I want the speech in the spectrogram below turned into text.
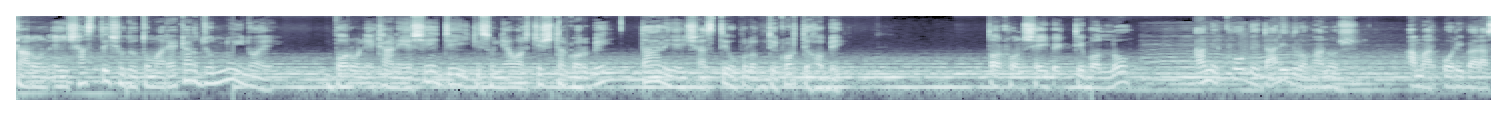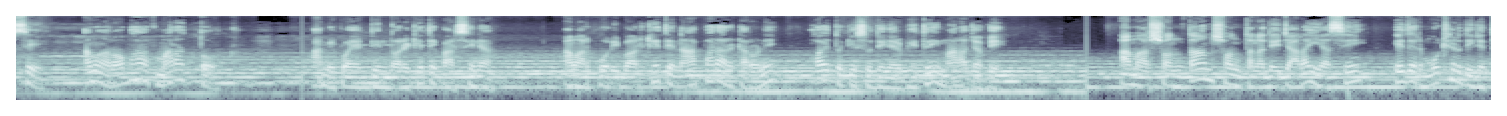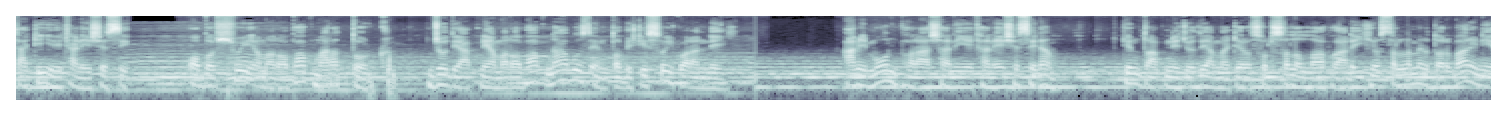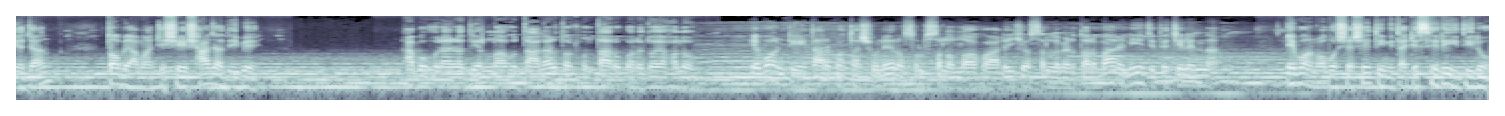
কারণ এই শাস্তি শুধু তোমার একার জন্যই নয়, বরং এখানে এসে যেই কিছু নেওয়ার চেষ্টা করবে তার এই শাস্তি উপলব্ধি করতে হবে। তখন সেই ব্যক্তি বলল, আমি খুবই দারিদ্র মানুষ। আমার পরিবার আছে, আমার অভাব মারাত্মক। আমি কয়েকদিন ধরে খেতে পারছি না। আমার পরিবার খেতে না পারার কারণে হয়তো কিছুদিনের ভিতরেই মারা যাবে। আমার সন্তান, সন্তানাদি যারাই আছে, এদের মুখের দিকে তাকিয়ে এখানে এসেছি। অবশ্যই আমার অভাব মারাত্মক। যদি আপনি আমার অভাব না বুঝেন, তবে কিছুই করার নেই। আমি মন ভরা আশা নিয়ে এখানে এসেছিলাম। কিন্তু আপনি যদি আমাকে রসুল সাল্লাহ আলহিউসাল্লামের দরবারে নিয়ে যান, তবে আমাকে সে সাজা দিবে। আবু হুরারদি আল্লাহ তালার তখন তার উপরে দয়া হলো, এবং তিনি তার কথা শুনে রসুল সাল্লাহ আলহিউসাল্লামের দরবারে নিয়ে যেতে ছিলেন না, এবং অবশেষে তিনি তাকে ছেড়েই দিল।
